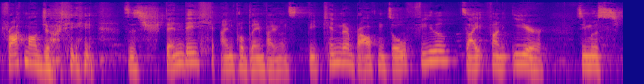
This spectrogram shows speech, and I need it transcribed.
Frag mal Jody. Es ist ständig ein Problem bei uns. Die Kinder brauchen so viel Zeit von ihr. Sie muss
